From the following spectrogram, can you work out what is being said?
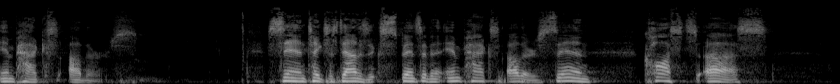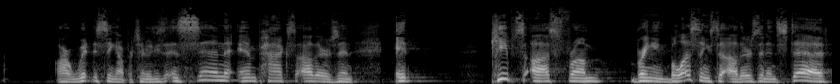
impacts others. Sin takes us down, is expensive, and it impacts others. Sin costs us our witnessing opportunities, and sin impacts others, and it keeps us from bringing blessings to others, and instead,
